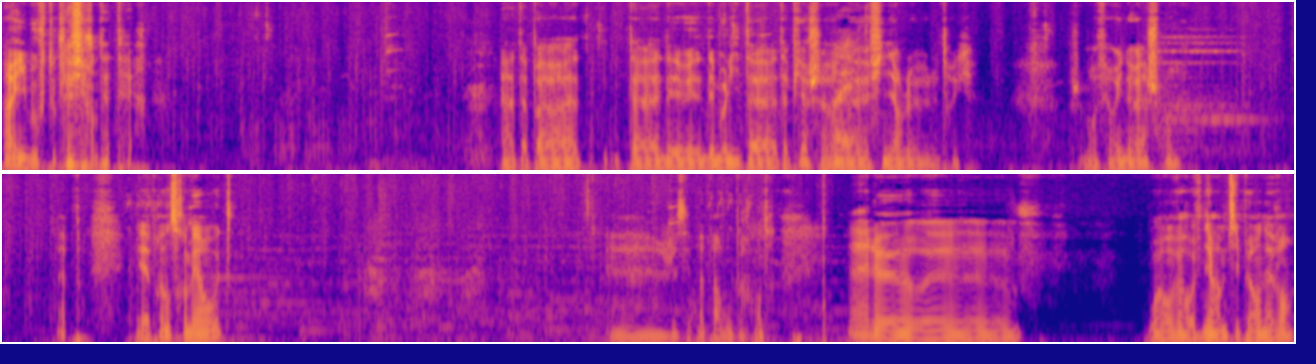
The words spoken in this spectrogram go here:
Ah, il bouffe toute la viande à terre. Ah, t'as pas... T'as dé- démoli ta, ta pioche avant Ouais. de finir le, le truc. Je vais me refaire une hache, moi. Hop. Et après, on se remet en route. Sais pas par où, par contre. Alors... Euh... Ouais, on va revenir un petit peu en avant.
